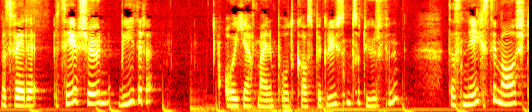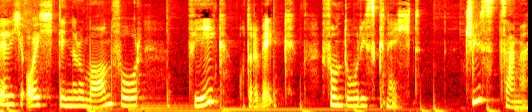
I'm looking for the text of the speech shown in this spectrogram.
Es wäre sehr schön, wieder euch auf meinem Podcast begrüßen zu dürfen. Das nächste Mal stelle ich euch den Roman vor Weg oder Weg von Doris Knecht. Tschüss zusammen.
